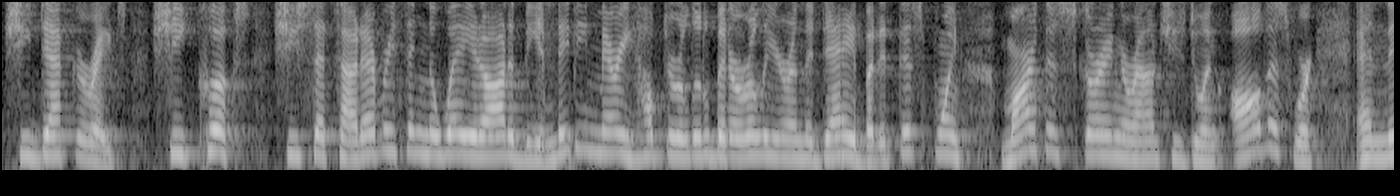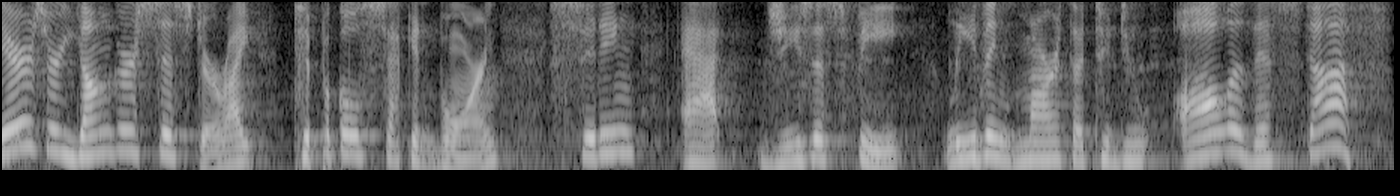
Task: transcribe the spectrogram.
she decorates, she cooks, she sets out everything the way it ought to be. And maybe Mary helped her a little bit earlier in the day, but at this point, Martha's scurrying around. She's doing all this work. And there's her younger sister, right? Typical second born, sitting at Jesus' feet, leaving Martha to do all of this stuff.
